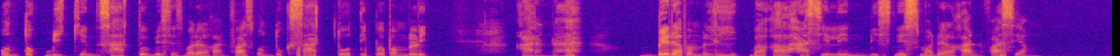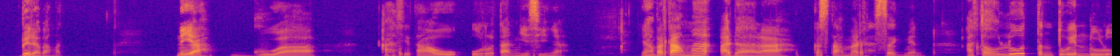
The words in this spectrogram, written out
untuk bikin satu bisnis model kanvas untuk satu tipe pembeli. Karena beda pembeli bakal hasilin bisnis model kanvas yang beda banget. Nih ya, gua kasih tahu urutan ngisinya. Yang pertama adalah customer segment atau lu tentuin dulu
